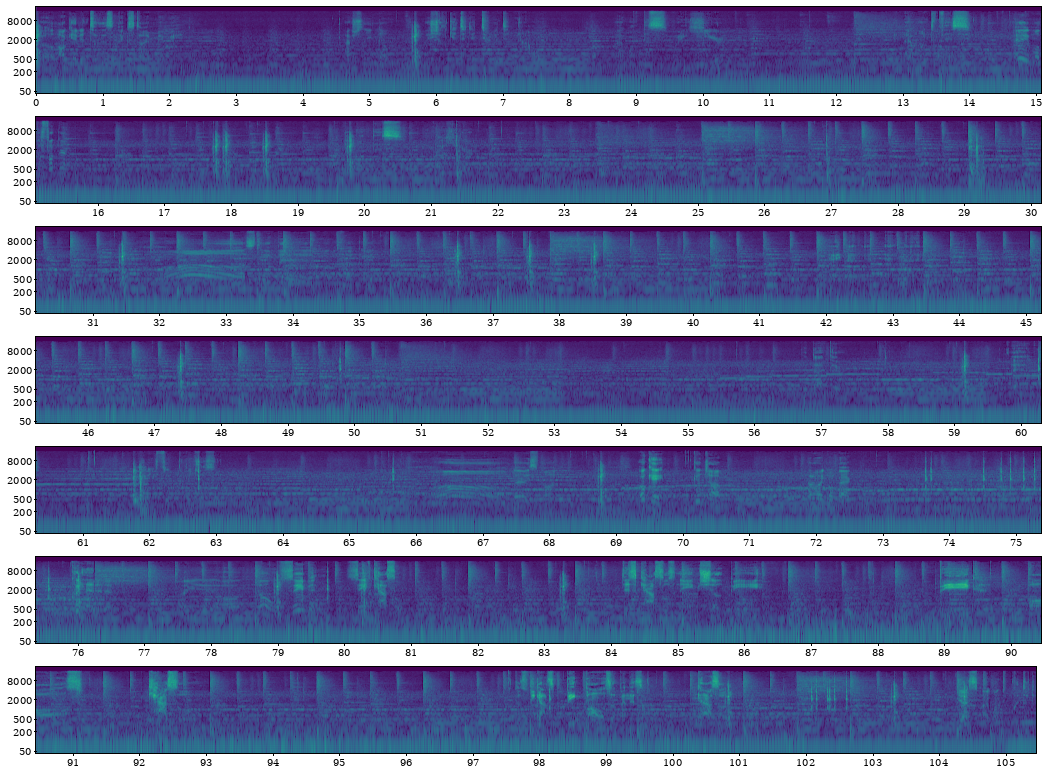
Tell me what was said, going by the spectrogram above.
Well, I'll get into this next time, motherfucker! Big Balls Castle. Because we got some big balls up in this castle. Yes, I want to quit it.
